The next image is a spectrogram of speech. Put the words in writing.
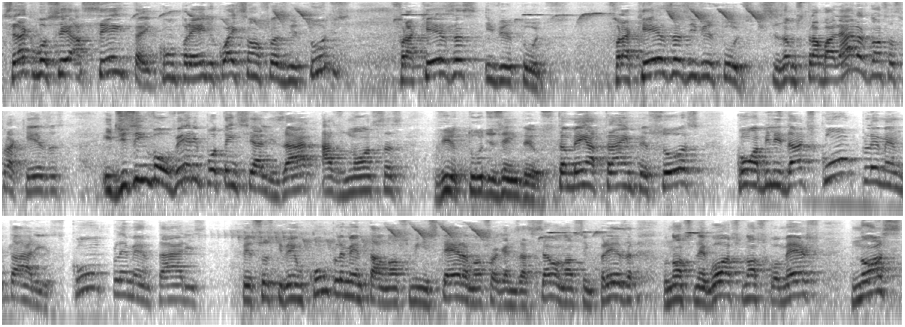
Será que você aceita e compreende quais são as suas virtudes? Fraquezas e virtudes. Fraquezas e virtudes. Precisamos trabalhar as nossas fraquezas e desenvolver e potencializar as nossas virtudes em Deus. Também atraem pessoas com habilidades complementares, complementares, pessoas que venham complementar o nosso ministério, a nossa organização, a nossa empresa, o nosso negócio, o nosso comércio. Nós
